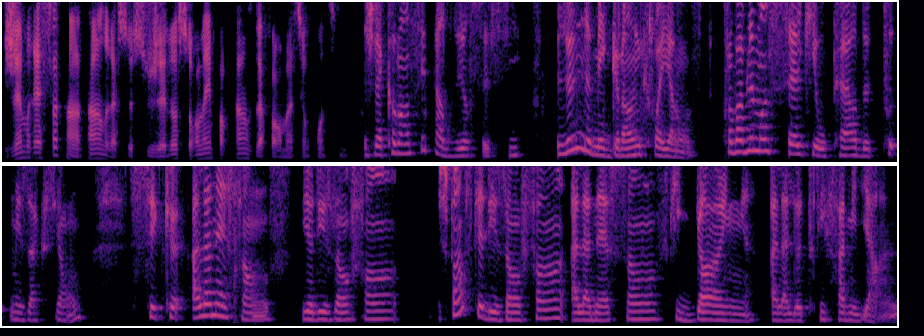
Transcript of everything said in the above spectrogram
J'aimerais ça t'entendre à ce sujet-là sur l'importance de la formation continue. Je vais commencer par dire ceci. L'une de mes grandes croyances, probablement celle qui est au cœur de toutes mes actions, c'est qu'à la naissance, il y a des enfants, je pense qu'il y a des enfants à la naissance qui gagnent à la loterie familiale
